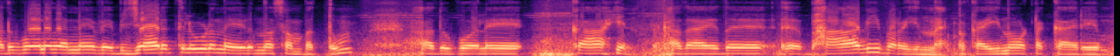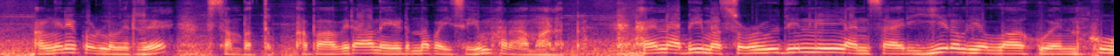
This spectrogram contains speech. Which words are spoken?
അതുപോലെ തന്നെ വ്യഭിചാരത്തിലൂടെ നേടുന്ന സമ്പത്തും അതുപോലെ അതുപോലെ കാഹിൻ അതായത് ഭാവി പറയുന്ന ഇപ്പം കൈനോട്ടക്കാരും അങ്ങനെയൊക്കെ ഉള്ളവരുടെ സമ്പത്തും. അപ്പോൾ അവരാ നേടുന്ന പൈസയും ഹറാമാണ്. അൻ അബി മസൂദിൻ അൻസാരി ഈർ അലി അള്ളാഹു അൻഹു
